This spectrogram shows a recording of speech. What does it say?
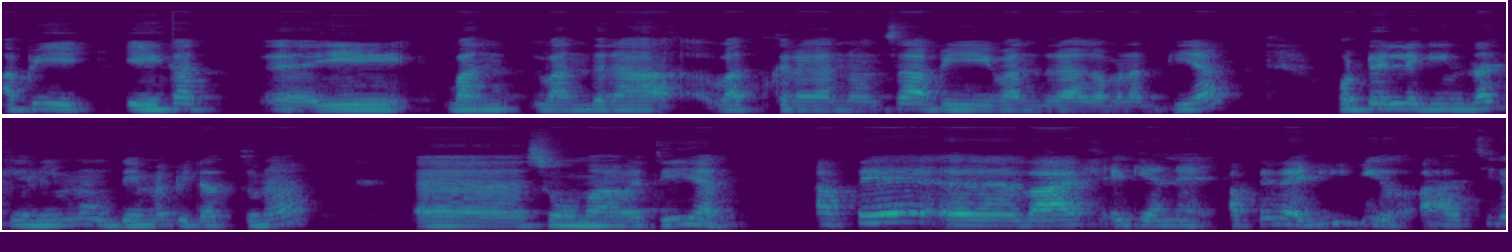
අපි ඒකත් ඒ වන්දනාවත් කරගන්න ඔන්සා අපි වන්දනා ගමනත් ගිය. හොටෙල් එකින්ද කෙලින්ම උදෙම පිටත් වුණා සෝමාවතී යන් අපේ වාර්ෂ ගැන අපේ වැඩිහිටියෝ ආචික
